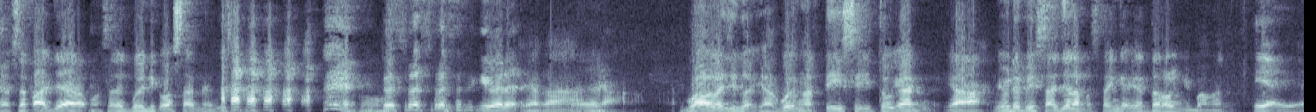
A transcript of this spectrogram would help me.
Siap-siap aja, masalah gue di kosan ya. Terus terus terus terus gimana? ya kan ya gue awalnya juga ya gue ngerti sih itu kan ya ya udah biasa aja lah maksudnya nggak yang terlalu ini banget Iya iya.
